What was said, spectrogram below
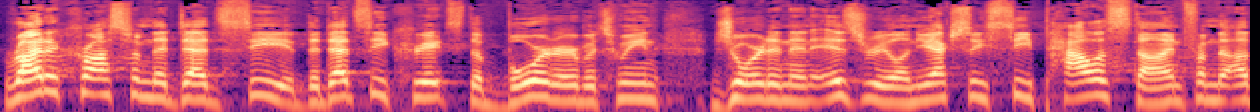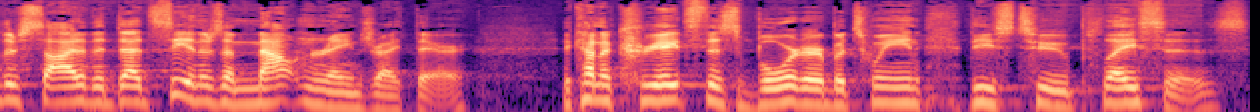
right across from the Dead Sea, the Dead Sea creates the border between Jordan and Israel. And you actually see Palestine from the other side of the Dead Sea, and there's a mountain range right there. It kind of creates this border between these two places.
